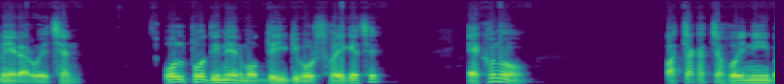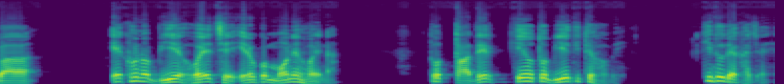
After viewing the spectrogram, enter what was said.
মেয়েরা রয়েছেন, অল্প দিনের মধ্যেই ডিভোর্স হয়ে গেছে। এখনও বাচ্চা কাচ্চা হয়নি বা এখনও বিয়ে হয়েছে এরকম মনে হয় না। তো তাদেরকেও তো বিয়ে দিতে হবে। কিন্তু দেখা যায়,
